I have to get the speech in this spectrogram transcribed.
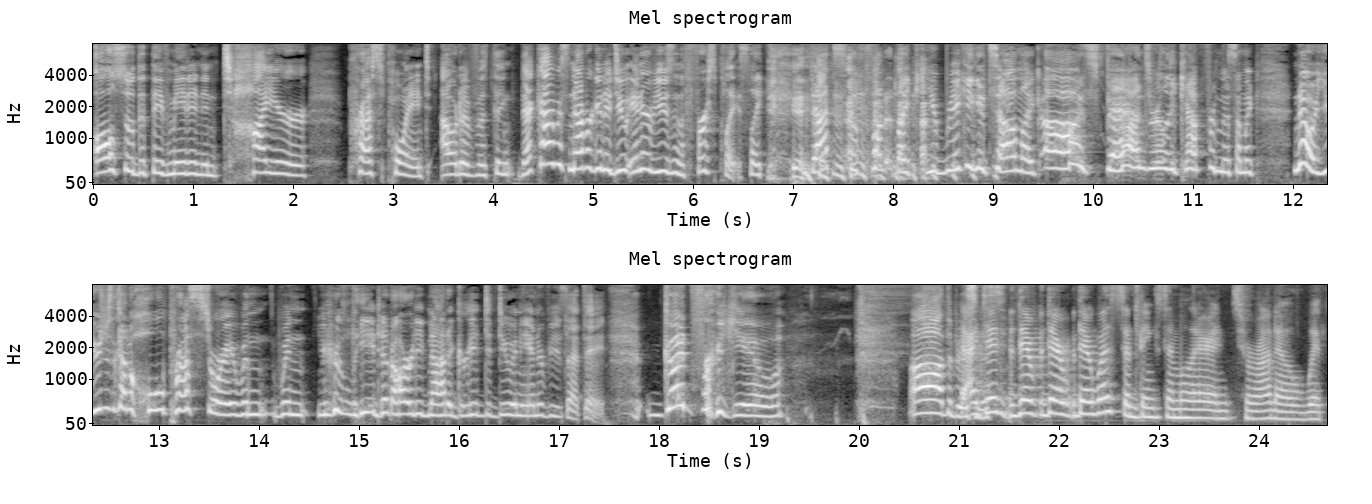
also, that they've made an entire press point out of a thing that guy was never going to do interviews in the first place like that's the fun like you're making it sound like oh his fans really kept from this i'm like no you just got a whole press story when when your lead had already not agreed to do any interviews that day good for you ah the business I did. There, there, there was something similar in Toronto with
